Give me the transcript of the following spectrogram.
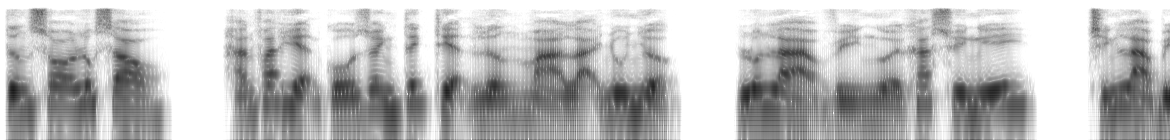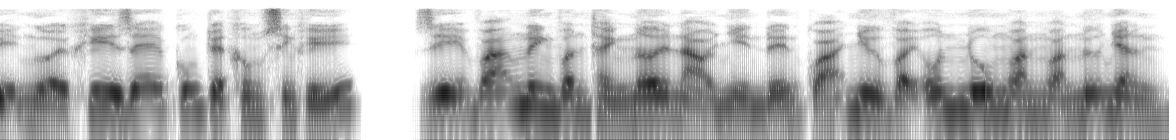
Tương so lúc sau, hắn phát hiện cố doanh tích thiện lương mà lại nhu nhược, luôn là vì người khác suy nghĩ, chính là bị người khi dễ cũng tuyệt không sinh khí. dị vãng Ninh Vân Thành nơi nào nhìn đến quá như vậy ôn nhu ngoan ngoan nữ nhân,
